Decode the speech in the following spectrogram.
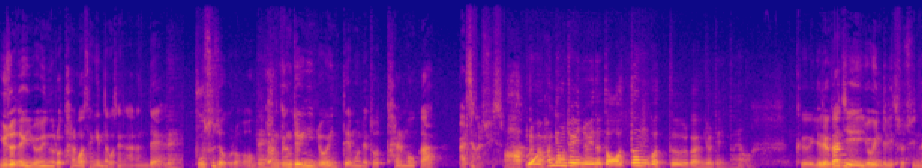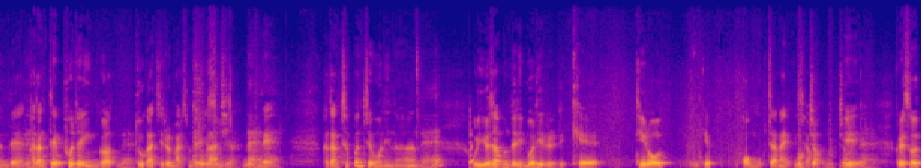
유전적인 요인으로 탈모가 생긴다고 생각하는데 네. 부수적으로 네. 환경적인 요인 때문에도 탈모가 발생할 수 있습니다. 아, 그러면 환경적인 요인은 또 어떤 것들과 연결되어 있나요? 그 여러 가지 요인들이 있을 수 있는데 네. 가장 대표적인 것두 네. 가지를 두 말씀드리겠습니다. 가지. 네. 가장 첫 번째 원인은 네. 우리 여자분들이 머리를 이렇게 뒤로 이렇게 꼭 묶잖아요. 그죠? 묵죠, 묵죠. 예, 예. 네. 그래서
